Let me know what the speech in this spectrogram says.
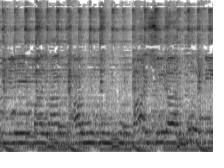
दिले मला खाऊ तू उपाशी राहुनी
